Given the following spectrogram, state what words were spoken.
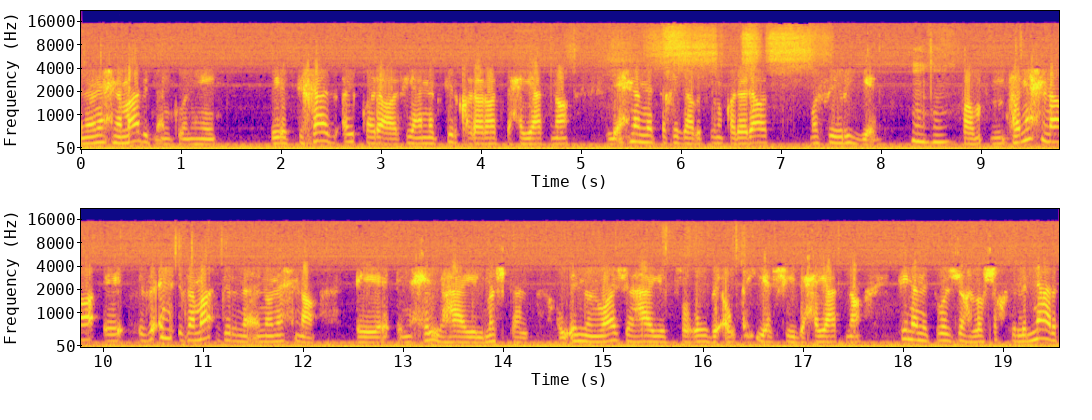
إنه نحن ما بدنا نكون هيك. باتخاذ أي قرار في عنا كثير قرارات بحياتنا اللي إحنا بنتخذها بتكون قرارات مصيرية. فنحن آه، إذا إذا ما قدرنا إنه نحن آه، نحل هاي المشكل أو إنه نواجه هاي الصعوبة أو أي شيء بحياتنا فينا نتوجه للشخص اللي بنعرف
